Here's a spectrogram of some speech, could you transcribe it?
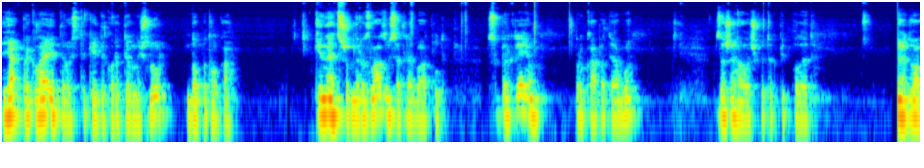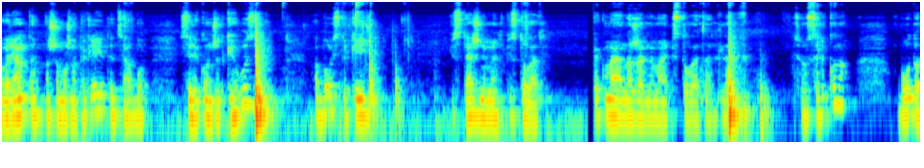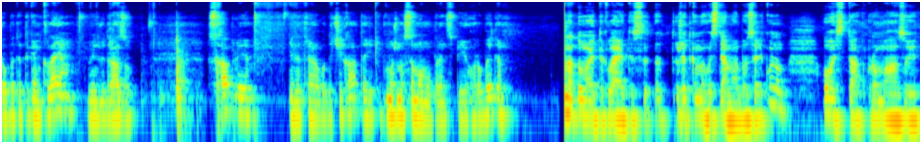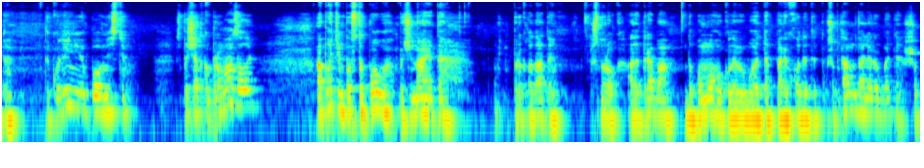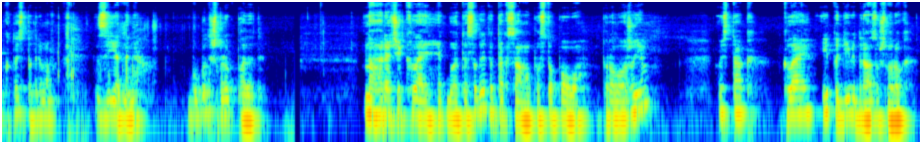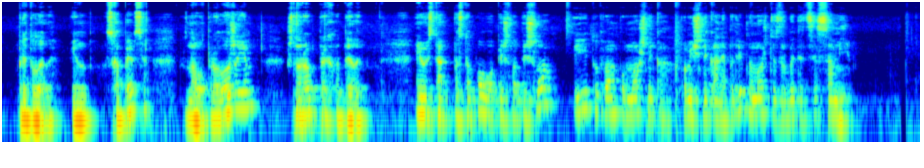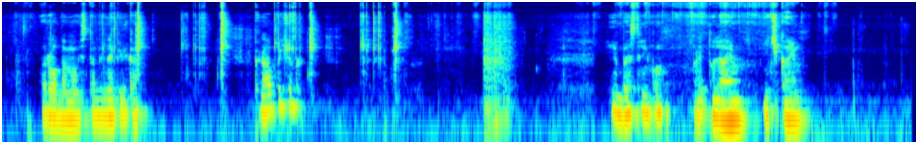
Як приклеїти ось такий декоративний шнур до потолка? Кінець, щоб не розлазився, треба тут суперклеєм прокапати або зажигалочкою так підпалити. Є Два варіанти, на що можна приклеїти. Це або силікон жидкий гвоздик, або ось такий із стержнями пістолет. Як в мене, на жаль, немає пістолета для цього силікона, буду робити таким клеєм, він відразу схаплює і не треба буде чекати. І тут можна самому, в принципі, його робити. Надумаєте клеїти з е, жидкими гостями або силіконом. Ось так промазуєте таку лінію повністю. Спочатку промазали, а потім поступово починаєте прокладати шнурок. Але треба допомогу, коли ви будете переходити, щоб там далі робити, щоб хтось потримав з'єднання. Бо буде шнурок падати. На гарячий клей, як будете садити, так само поступово проложуємо. Ось так клей, і тоді відразу шнурок притулили. Він схопився, знову проложуємо, шнурок прихватили. І ось так поступово пішло-пішло. І тут вам помощника, помічника не потрібно, можете зробити це самі. Робимо ось так декілька крапочок. І бистренько притуляємо і чекаємо.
